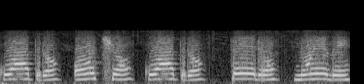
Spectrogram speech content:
cuatro, ocho, cuatro, cero, nueve.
